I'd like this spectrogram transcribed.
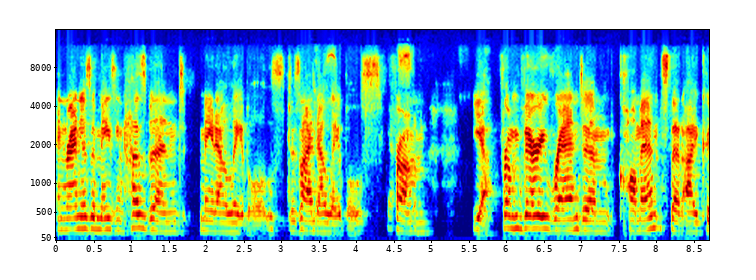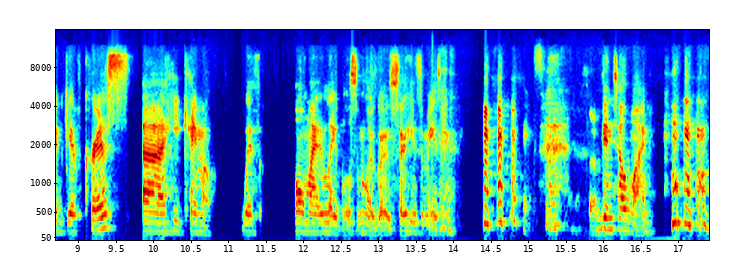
And Rania's amazing husband made our labels, designed yes. our labels yes. from, yeah, from very random comments that I could give Chris. Uh, he came up with all my labels and logos. So he's amazing. Thanks. Vintel wine.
